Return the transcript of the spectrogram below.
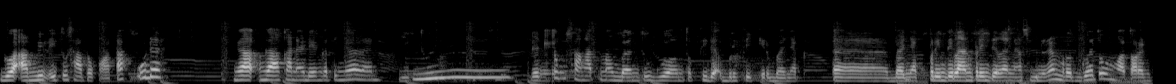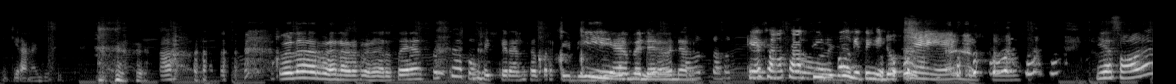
gua ambil itu satu kotak, udah nggak nggak akan ada yang ketinggalan gitu. Hmm, Dan itu sangat membantu gue untuk tidak berpikir banyak eh, banyak perintilan-perintilan yang sebenarnya menurut gue tuh ngotorin pikiran aja sih. benar benar benar. Saya suka pemikiran seperti ini Iya, benar, benar. kayak sangat-sangat simpel gitu hidupnya ya gitu. Ya soalnya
